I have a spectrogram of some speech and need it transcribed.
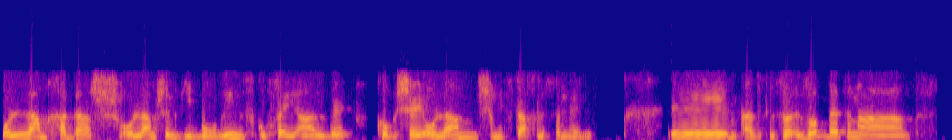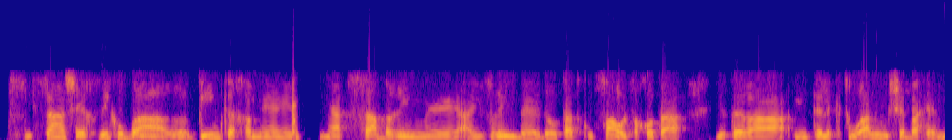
עולם חדש, עולם של גיבורים זקופי על וכובשי עולם שנפתח לפנינו. אה, אז זאת בעצם התפיסה שהחזיקו בה רבים ככה מהצברים אה, העברים באותה תקופה, או לפחות יותר האינטלקטואלים שבהם.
